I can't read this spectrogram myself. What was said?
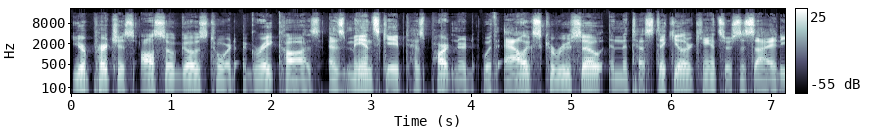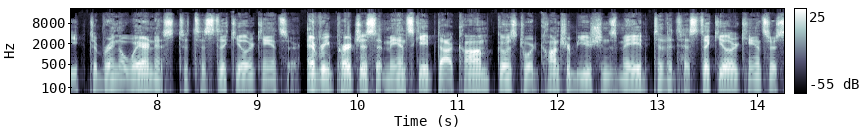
Your purchase also goes toward a great cause as Manscaped has partnered with Alex Caruso and the Testicular Cancer Society to bring awareness to testicular cancer. Every purchase at manscaped.com goes toward contributions made to the Testicular Cancer Society.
